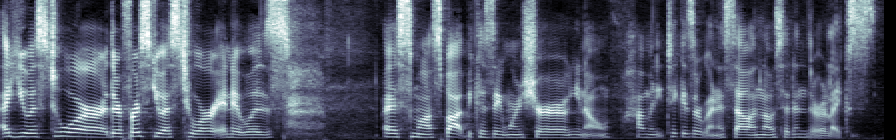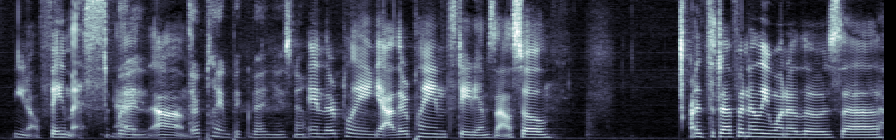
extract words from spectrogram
a U.S. tour, their first U.S. tour, and it was a small spot because they weren't sure, you know, how many tickets they were going to sell, and all of a sudden they're like, you know, famous, Right. and um, they're playing big venues now. and they're playing yeah they're playing stadiums now so it's definitely one of those uh,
